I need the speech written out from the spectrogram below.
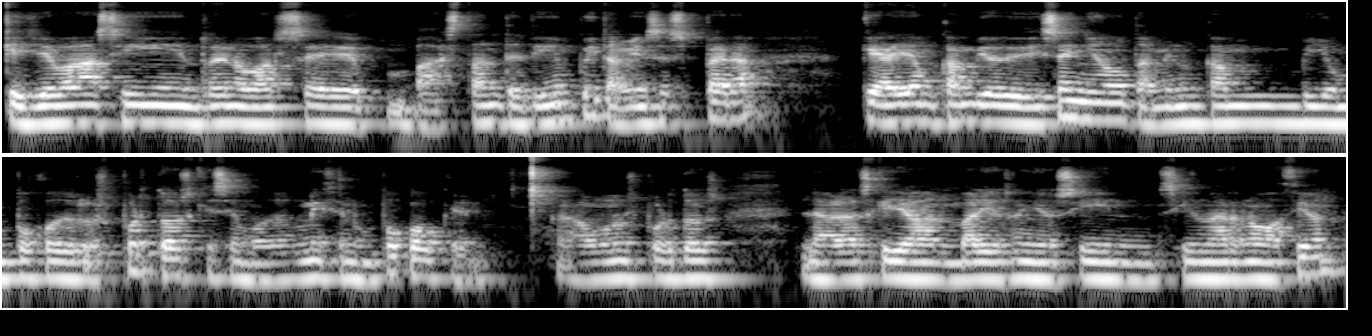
que lleva sin renovarse bastante tiempo y también se espera que haya un cambio de diseño, también un cambio un poco de los puertos, que se modernicen un poco, que algunos puertos la verdad es que llevan varios años sin, una renovación.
